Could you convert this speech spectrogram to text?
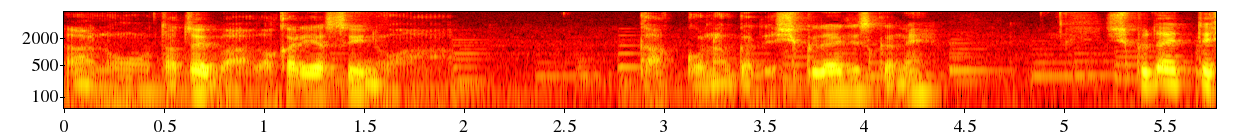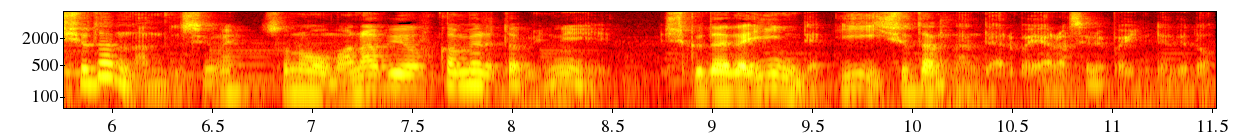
あの例えば分かりやすいのは学校なんかで宿題ですかね。宿題って手段なんですよね。その学びを深めるたびに宿題がいいんでいい手段なんであればやらせればいいんだけど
